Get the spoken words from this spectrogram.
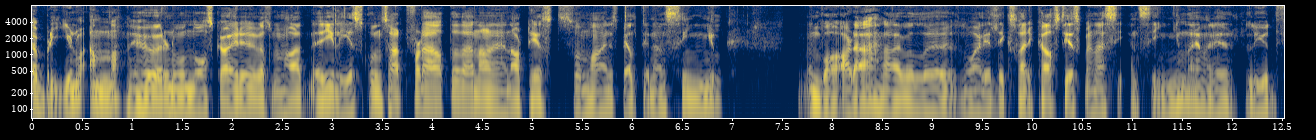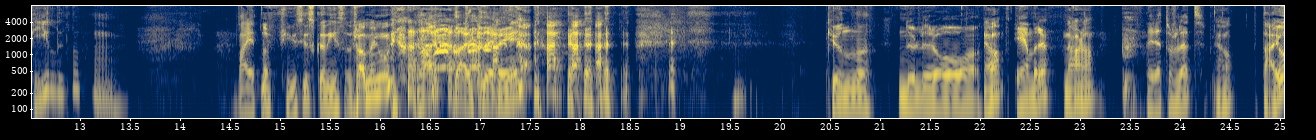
det blir noe annet. Jeg hører noen nå skal liksom, ha et release-konsert for det at det er en artist som har spilt inn en singel. Men hva er det? Det er vel, Nå er jeg litt, litt sarkastisk, men en singel er jo bare lydfil. Liksom. Det er ikke noe fysisk å vise fram engang. Nei, det er ikke det lenger. Kun nuller og ja. enere. ja. Rett og slett. Ja. Det er jo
